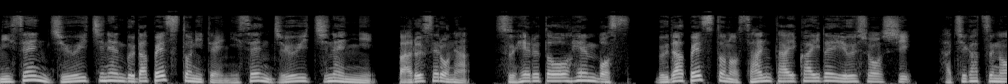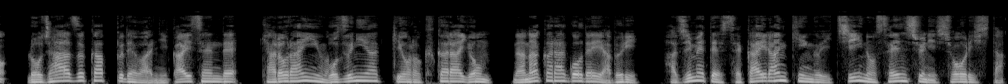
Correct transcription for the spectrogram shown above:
2011年ブダペストにて2011年に、バルセロナ、スヘルトーヘンボス、ブダペストの3大会で優勝し、8月のロジャーズカップでは2回戦で、キャロライン・ウォズニアッキを6から4、7から5で破り、初めて世界ランキング1位の選手に勝利した。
